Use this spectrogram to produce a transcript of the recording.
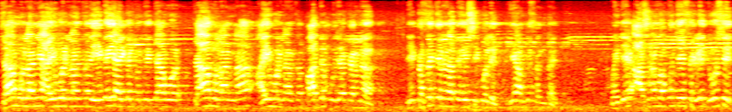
ज्या मुलांनी आई वडिलांचं एकही ऐकत नव्हते त्या व- त्या मुलांना आई वडिलांचं पाद्यपूजा करणं हे कसं केलं जातं हे शिकवले हे आमचे संत आहेत. म्हणजे आश्रम आपण जे सगळे दोष आहेत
